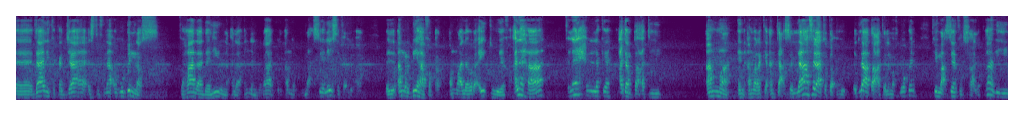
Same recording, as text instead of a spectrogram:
آه، ذلك قد جاء استثناؤه بالنص. فهذا دليل على أن المراد بالأمر بالمعصية ليس فعلها بل الأمر بها فقط. أما لو رأيته يفعلها فلا يحل لك عدم طاعته. أما إن أمرك أن تعصي الله فلا تطعه. لا طاعة لمخلوق في معصية الخالق. هذه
